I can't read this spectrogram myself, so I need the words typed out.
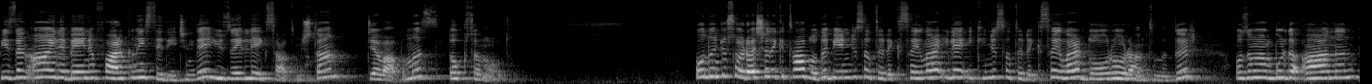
Bizden A ile B'nin farkını istediği için de 150 eksi 60'tan cevabımız 90 oldu. 10. soru aşağıdaki tabloda birinci satırdaki sayılar ile ikinci satırdaki sayılar doğru orantılıdır. O zaman burada A'nın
